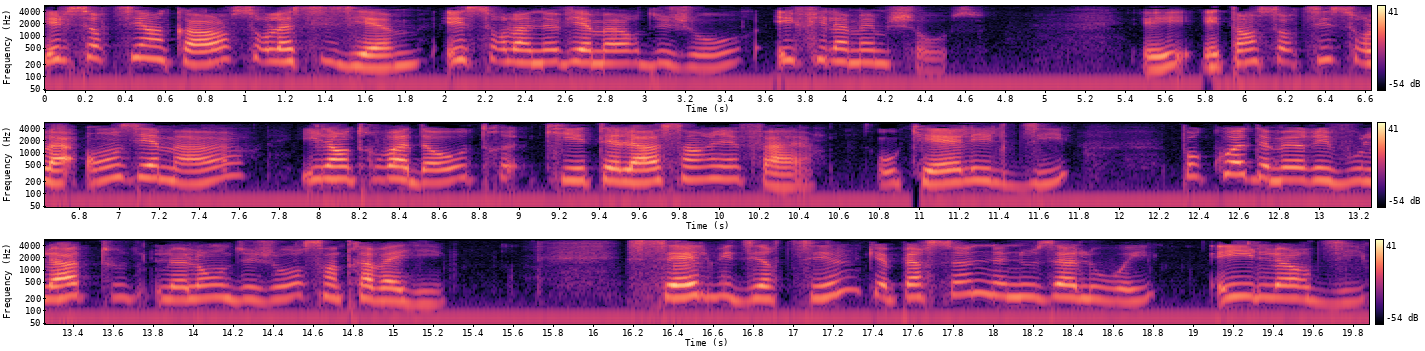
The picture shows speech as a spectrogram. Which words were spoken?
Il sortit encore sur la sixième et sur la neuvième heure du jour et fit la même chose. Et étant sorti sur la onzième heure il en trouva d'autres qui étaient là sans rien faire auxquels il dit pourquoi demeurez-vous là tout le long du jour sans travailler? C'est lui dirent-ils que personne ne nous a loués et il leur dit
